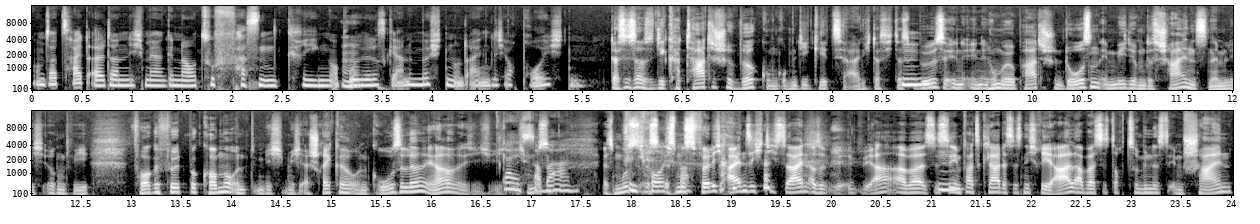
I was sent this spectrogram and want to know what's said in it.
unser Zeitalter nicht mehr genau zu fassen kriegen, obwohl mhm. wir das gerne möchten und eigentlich auch bräuchten. Das ist also die kathartische Wirkung, um die geht es ja eigentlich, dass ich das mhm. Böse in, in, in, homöopathischen Dosen im Medium des Scheins nämlich irgendwie vorgeführt bekomme und mich, mich erschrecke und grusele. Ja, ich, ich, ich muss, es, muss, es, es, muss völlig einsichtig sein, also ja, aber es ist mhm. jedenfalls klar, das ist nicht real, aber es ist doch zumindest im Schein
